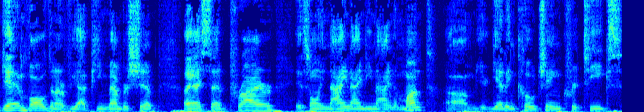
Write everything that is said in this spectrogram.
get involved in our VIP membership. Like I said prior, it's only $9.99 a month. Um, you're getting coaching, critiques,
